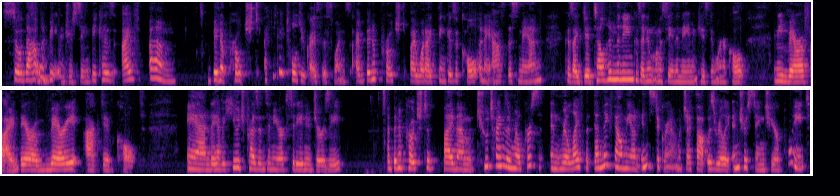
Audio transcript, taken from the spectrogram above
So that would be interesting because I've um, been approached. I think I told you guys this once. I've been approached by what I think is a cult, and I asked this man because I did tell him the name because I didn't want to say the name in case they weren't a cult, and he verified they are a very active cult, and they have a huge presence in New York City and New Jersey. I've been approached to, by them two times in real person in real life, but then they found me on Instagram, which I thought was really interesting. To your point,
